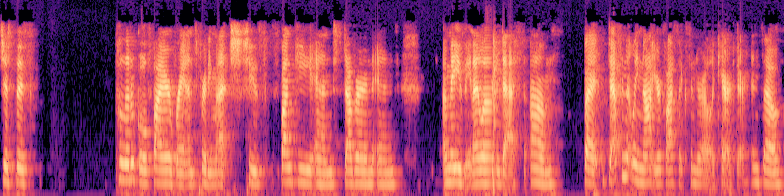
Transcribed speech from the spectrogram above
just this political firebrand, pretty much. She's spunky and stubborn and amazing. I love her to death. Um, but definitely not your classic Cinderella character. And so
